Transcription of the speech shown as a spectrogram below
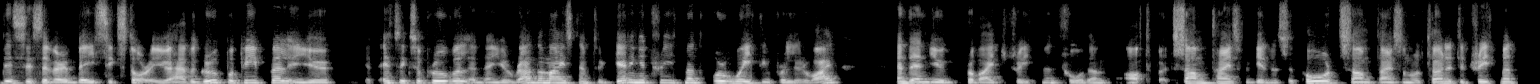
this is a very basic story. You have a group of people and you get ethics approval and then you randomize them to getting a treatment or waiting for a little while. and then you provide treatment for them afterwards. Sometimes we give them support, sometimes an alternative treatment,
